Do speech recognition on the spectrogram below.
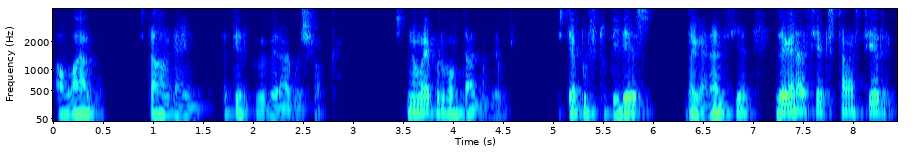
ao lado, está alguém a ter que beber água choca. Isto não é por vontade de Deus. Isto é por estupidez da ganância, da ganância que está a ser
